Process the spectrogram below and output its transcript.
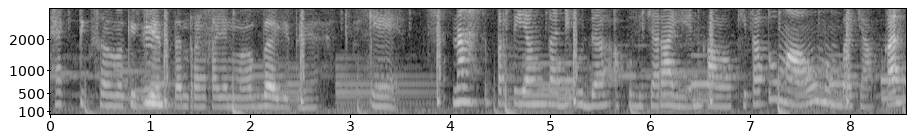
Hektik sama kegiatan rangkaian maba gitu ya. Oke. Nah, seperti yang tadi udah aku bicarain, kalau kita tuh mau membacakan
